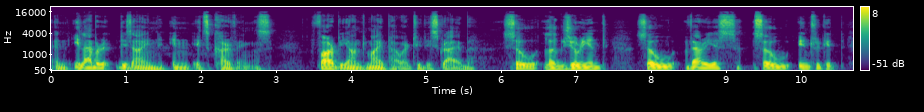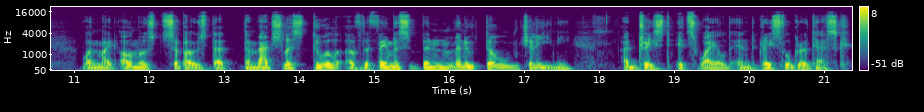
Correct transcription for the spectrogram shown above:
an elaborate design in its carvings, far beyond my power to describe, so luxuriant so various, so intricate, one might almost suppose that the matchless tool of the famous Benvenuto Cellini had traced its wild and graceful grotesque.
